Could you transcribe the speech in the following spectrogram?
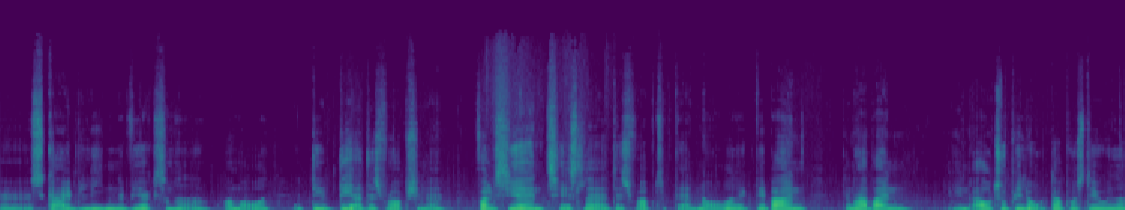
øh, Skype-lignende virksomheder om året. Og det er jo der, disruption er. Folk siger, at en Tesla er disruptive. Det er den overhovedet ikke. Det er bare en, den har bare en, en autopilot, der er på stevuder.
